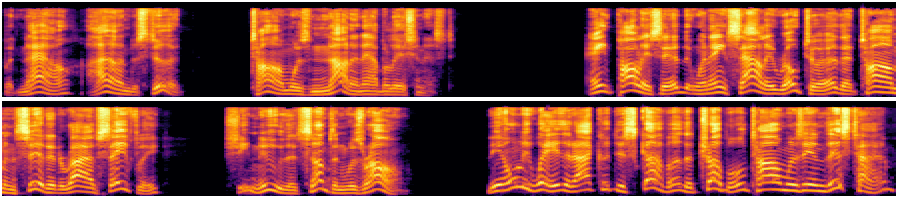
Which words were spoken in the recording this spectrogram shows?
but now I understood. Tom was not an abolitionist. Aunt Polly said that when Aunt Sally wrote to her that Tom and Sid had arrived safely, she knew that something was wrong. The only way that I could discover the trouble Tom was in this time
